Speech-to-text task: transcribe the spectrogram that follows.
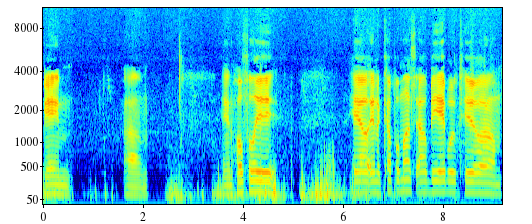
game um, and hopefully here in a couple months I'll be able to um,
